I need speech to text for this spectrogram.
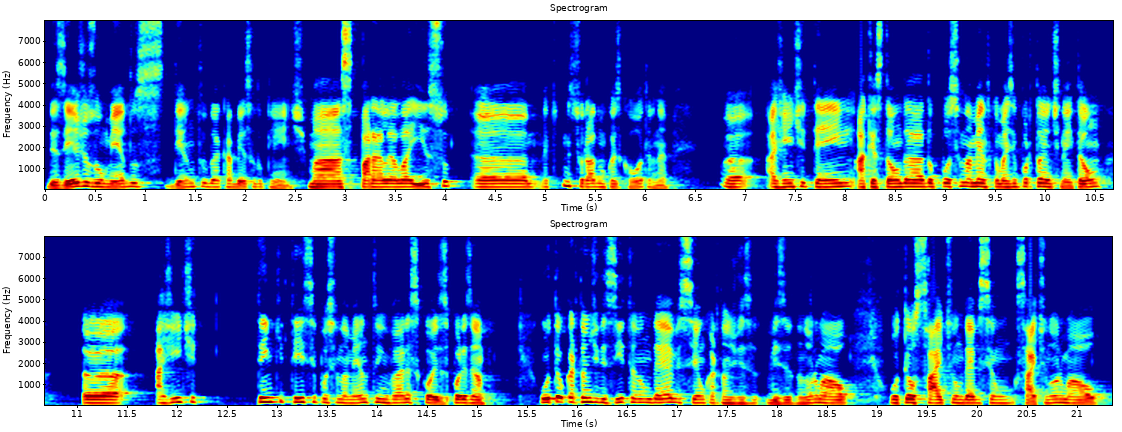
desejos ou medos dentro da cabeça do cliente. Mas paralelo a isso, uh, é tudo misturado uma coisa com a outra, né? Uh, a gente tem a questão da, do posicionamento, que é mais importante, né? Então, uh, a gente tem que ter esse posicionamento em várias coisas. Por exemplo, o teu cartão de visita não deve ser um cartão de visita normal, o teu site não deve ser um site normal,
